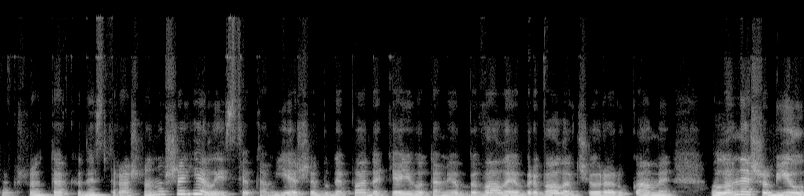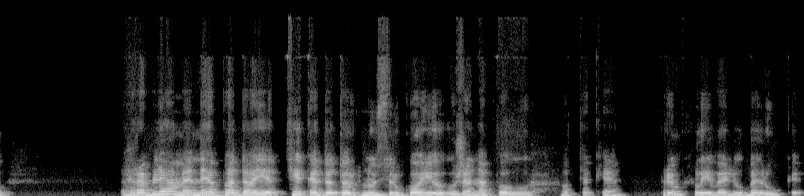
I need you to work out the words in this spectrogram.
Так що так, не страшно. Ну, ще є листя там, є, ще буде падати, я його там і оббивала, і обривала вчора руками. Головне, що б'ю граблями, не опадає, тільки доторкнусь рукою уже на полу. От таке. Примхливе, любе руки.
